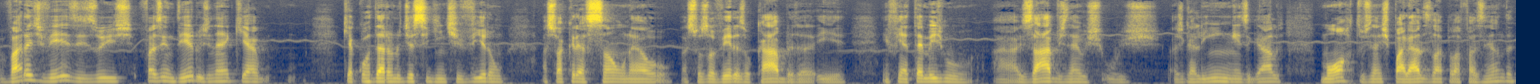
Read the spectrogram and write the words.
várias vezes os fazendeiros, né, que, a, que acordaram no dia seguinte viram a sua criação, né, ou as suas ovelhas ou cabras e, enfim, até mesmo as aves, né, os, os as galinhas e galos mortos, né, espalhados lá pela fazenda.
